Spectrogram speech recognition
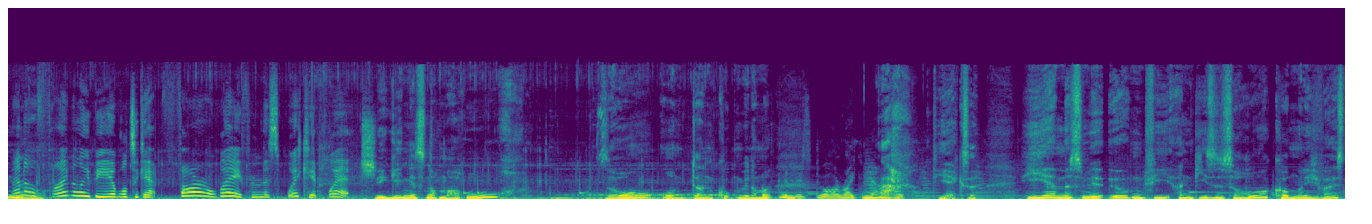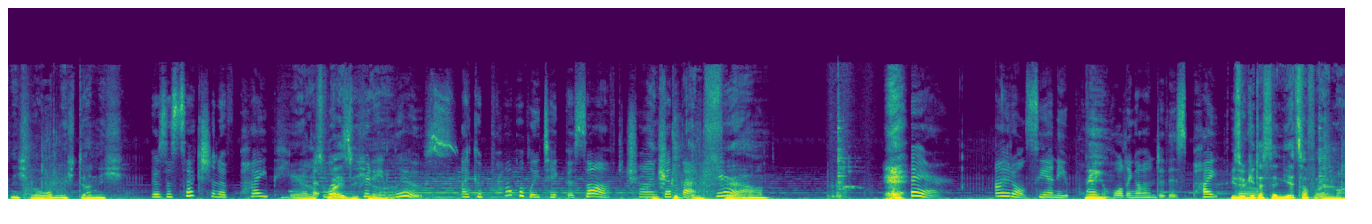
Then I'll finally be able to get far away from this wicked witch. Wir gehen jetzt nochmal hoch. So, und dann gucken wir nochmal. Open this door right now. Ach, die Hexe. Hier müssen wir irgendwie an dieses Rohr kommen. Und ich weiß nicht, warum ich da nicht There's a section of pipe here Ja, das that looks weiß ich pretty ja. loose. I could probably take this off to try Ein and get Stück that entfernen. Hä? There. I don't see any Wie? point holding on to this pipe. Wieso geht das denn jetzt auf einmal?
